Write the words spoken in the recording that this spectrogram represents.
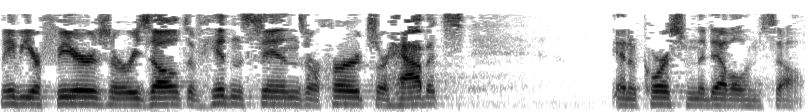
Maybe your fears are a result of hidden sins or hurts or habits, and of course from the devil himself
